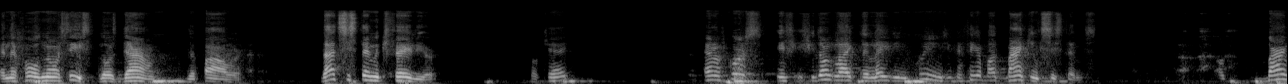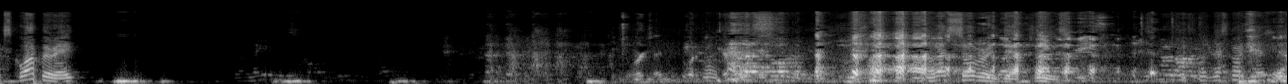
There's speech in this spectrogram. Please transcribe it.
and the whole Northeast goes down the power. That's systemic failure, okay? And of course, if, if you don't like the lady in Queens, you can think about banking systems. Banks cooperate. George, I think you want to be no, that's sovereign debt, please. Let's not get. Let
